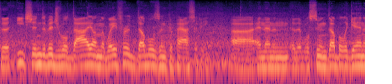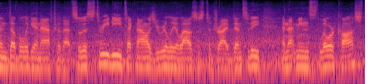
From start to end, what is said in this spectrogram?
the, each individual die on the wafer doubles in capacity. Uh, and then it will soon double again and double again after that. So this 3D technology really allows us to drive density, and that means lower cost,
